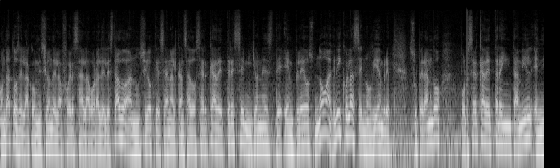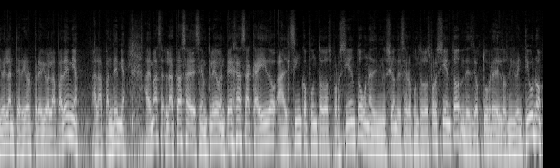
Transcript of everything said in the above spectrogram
Con datos de la Comisión de la Fuerza Laboral del Estado, anunció que se han alcanzado cerca de 13 millones de empleos no agrícolas en noviembre, superando por cerca de 30 mil el nivel anterior previo a la pandemia a la pandemia. Además, la tasa de desempleo en Texas ha caído al 5.2%, una disminución del 0.2% desde octubre del 2021.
